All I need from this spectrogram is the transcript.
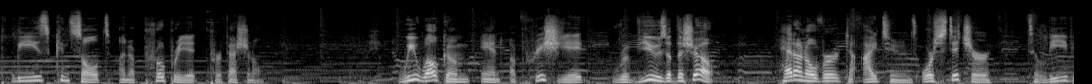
please consult an appropriate professional. We welcome and appreciate reviews of the show. Head on over to iTunes or Stitcher to leave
